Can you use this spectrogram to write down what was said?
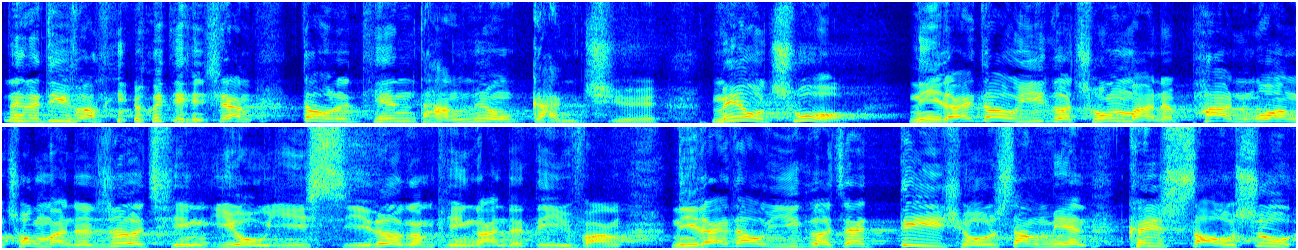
那个地方有点像到了天堂那种感觉，没有错。你来到一个充满了盼望、充满了热情、友谊、喜乐跟平安的地方，你来到一个在地球上面可以少数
